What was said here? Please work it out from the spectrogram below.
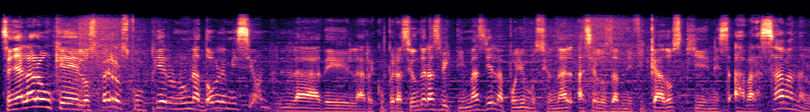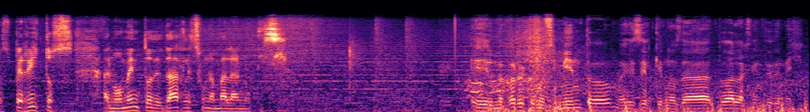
señalaron que los perros cumplieron una doble misión, la de la recuperación de las víctimas y el apoyo emocional hacia los damnificados, quienes abrazaban a los perritos al momento de darles una mala noticia. El mejor reconocimiento es el que nos da toda la gente de México.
